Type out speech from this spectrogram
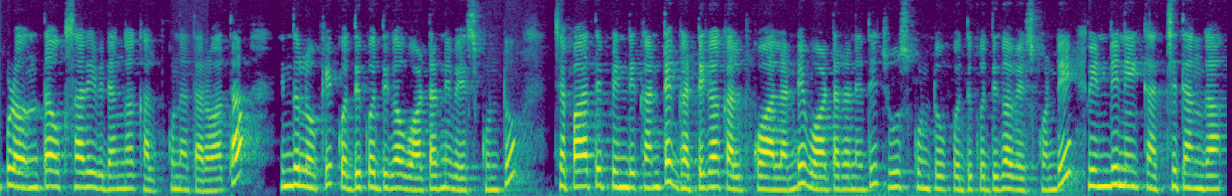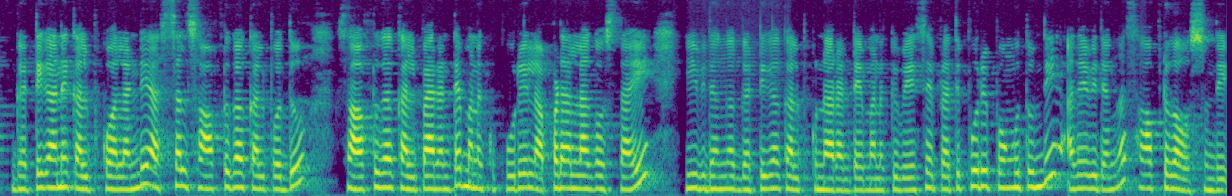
ఇప్పుడు అంతా ఒకసారి ఈ విధంగా కలుపుకున్న తర్వాత ఇందులోకి కొద్ది కొద్దిగా వాటర్ని వేసుకుంటూ చపాతి పిండి కంటే గట్టిగా కలుపుకోవాలండి. వాటర్ అనేది చూసుకుంటూ కొద్ది కొద్దిగా వేసుకోండి. పిండిని ఖచ్చితంగా గట్టిగానే కలుపుకోవాలండి. అస్సలు సాఫ్ట్గా కలపొద్దు. సాఫ్ట్గా కలిపారంటే మనకు పూరీలు అప్పడల్లాగా వస్తాయి. ఈ విధంగా గట్టిగా కలుపుకున్నారంటే మనకు వేసే ప్రతి పూరి పొంగుతుంది. అదేవిధంగా సాఫ్ట్గా వస్తుంది.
